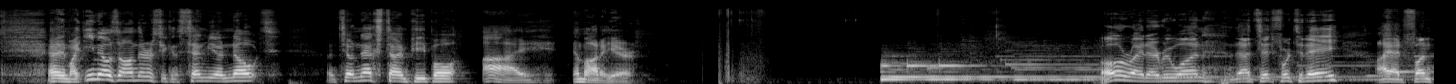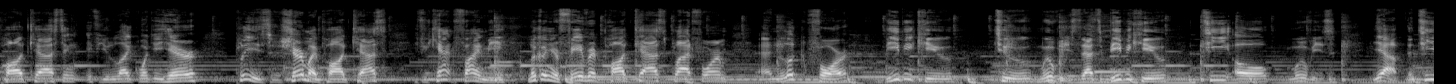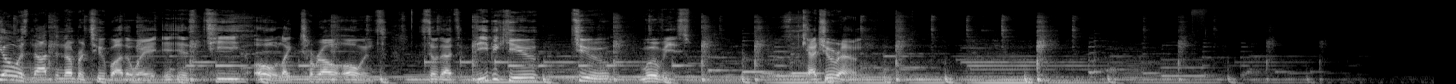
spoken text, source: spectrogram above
And my email's on there so you can send me a note. Until next time, people, I am out of here. All right, everyone, that's it for today. I had fun podcasting. If you like what you hear, please share my podcast. If you can't find me, look on your favorite podcast platform and look for BBQ2 Movies. That's BBQ Movies. Yeah, the TO is not the number two, by the way. It is TO, like Terrell Owens. So that's BBQ2 Movies. Catch you around.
